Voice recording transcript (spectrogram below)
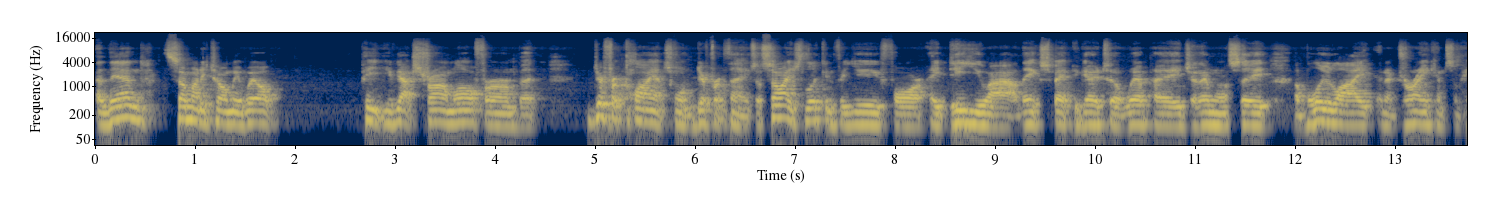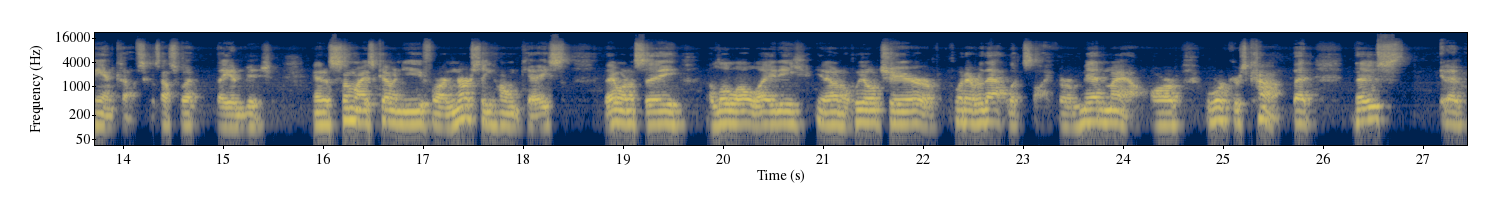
And then somebody told me, well, Pete, you've got Strom law firm, but different clients want different things. So somebody's looking for you for a DUI. They expect to go to a web page and they want to see a blue light and a drink and some handcuffs because that's what they envision. And if somebody's coming to you for a nursing home case, they want to see a little old lady, you know, in a wheelchair or whatever that looks like, or a med mal or workers' comp. But those, you know,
